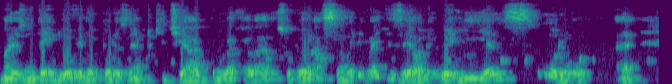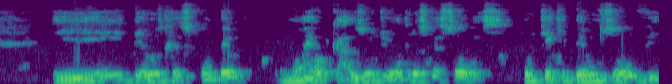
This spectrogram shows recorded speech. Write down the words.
Mas não tem dúvida, por exemplo, que Tiago, quando vai falar sobre oração, ele vai dizer: olha, o Elias orou, né? E Deus respondeu. Não é o caso de outras pessoas. Por que, que Deus ouve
